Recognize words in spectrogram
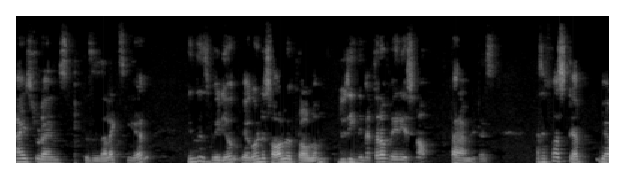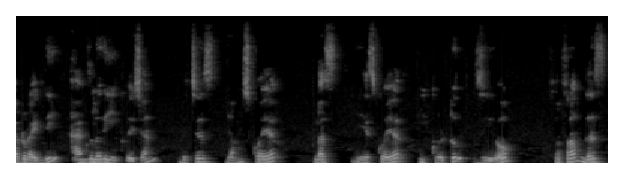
Hi students, this is Alex here. In this video, we are going to solve a problem using the method of variation of parameters. As a first step, we have to write the auxiliary equation which is m square plus a square equal to 0. So from this,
